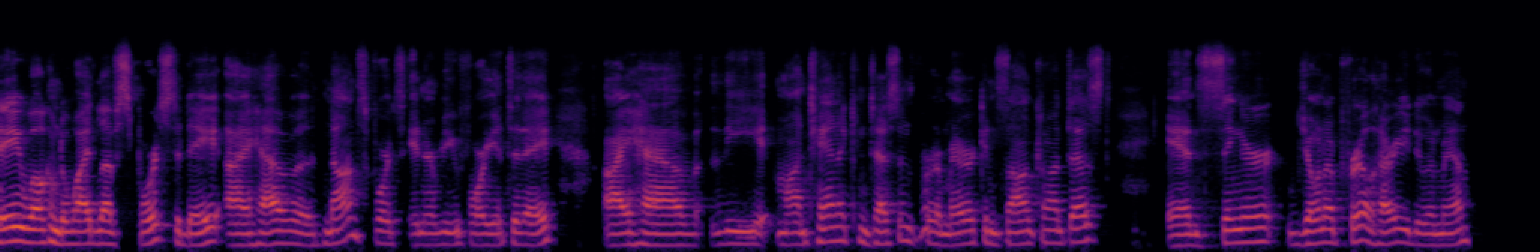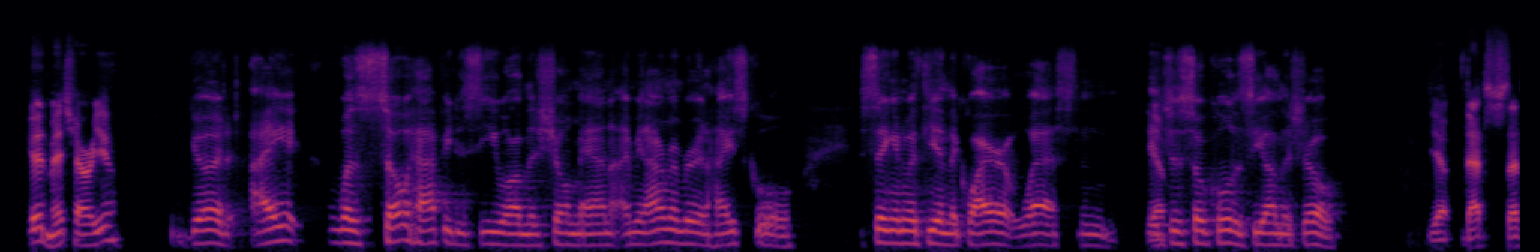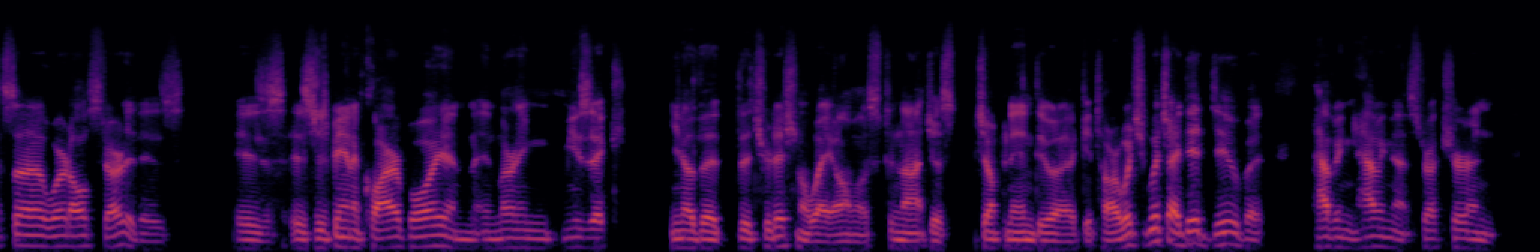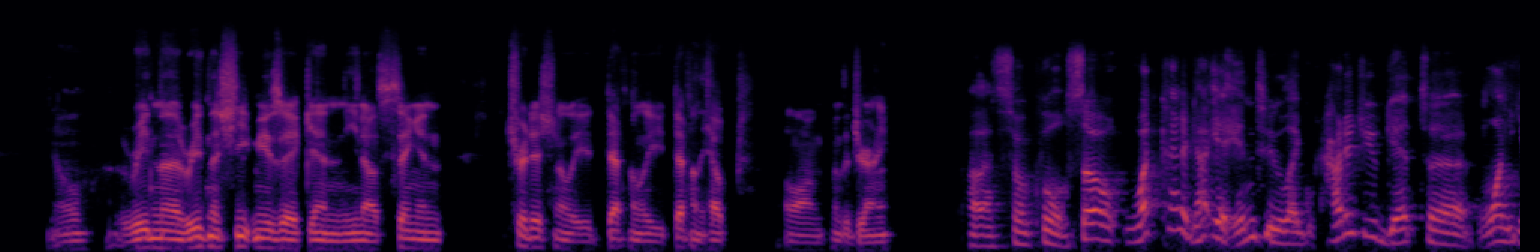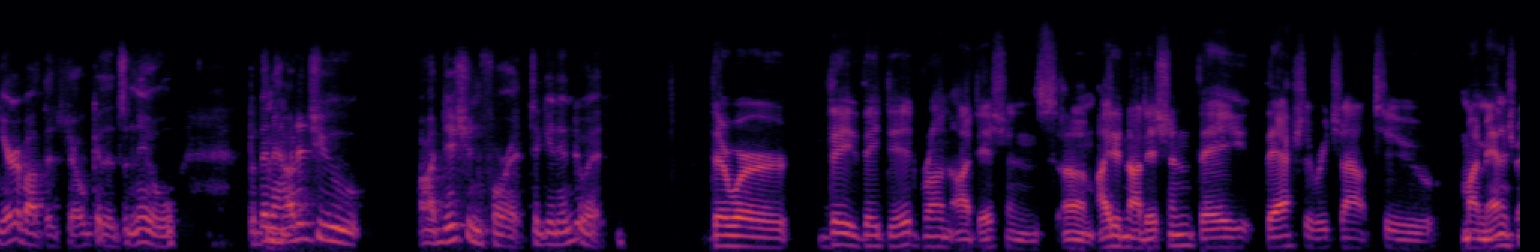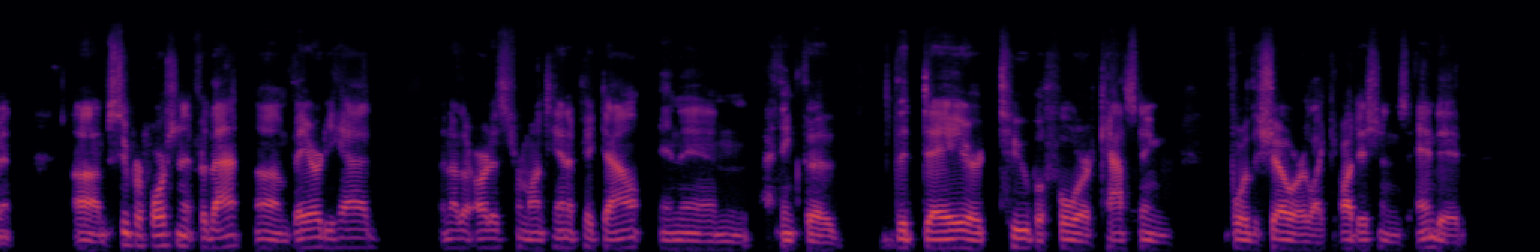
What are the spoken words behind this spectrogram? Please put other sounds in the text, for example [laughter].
Hey, welcome to Wide Left Sports. Today, I have a non sports interview for you today. I have the Montana contestant for American Song Contest and singer Jonah Prill. How are you doing, man? Good, Mitch. How are you? Good. I was so happy to see you on the show, man. I mean, I remember in high school singing with you in the choir at West, and yep. it's just so cool to see you on the show. Yep, that's that's uh, where it all started. Is is is just being a choir boy and and learning music you know the the traditional way almost to not just jumping into a guitar which which I did do but having having that structure and you know reading the reading the sheet music and you know singing traditionally definitely definitely helped along with the journey. Oh that's so cool. So what kind of got you into like how did you get to one hear about the show because it's new but then mm-hmm. how did you audition for it to get into it there were they they did run auditions. Um, I didn't audition. They they actually reached out to my management. Um, super fortunate for that. Um, they already had another artist from Montana picked out, and then I think the the day or two before casting for the show or like auditions ended,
